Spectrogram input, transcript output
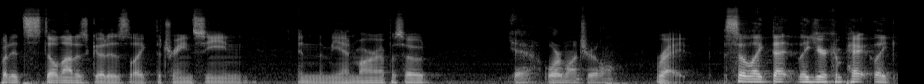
but it's still not as good as like the train scene in the Myanmar episode. yeah, or Montreal. Right. So like that like you're compare like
